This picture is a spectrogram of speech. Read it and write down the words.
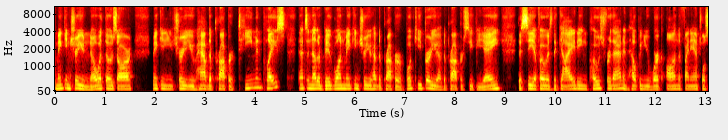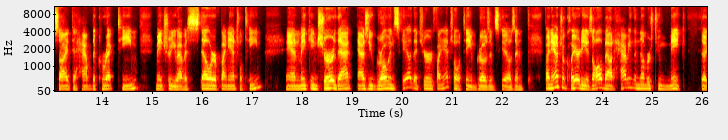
making sure you know what those are, making sure you have the proper team in place. That's another big one, making sure you have the proper bookkeeper, you have the proper CPA. The CFO is the guiding post for that and helping you work on the financial side to have the correct team. Make sure you have a stellar financial team and making sure that as you grow and scale that your financial team grows and scales and financial clarity is all about having the numbers to make the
